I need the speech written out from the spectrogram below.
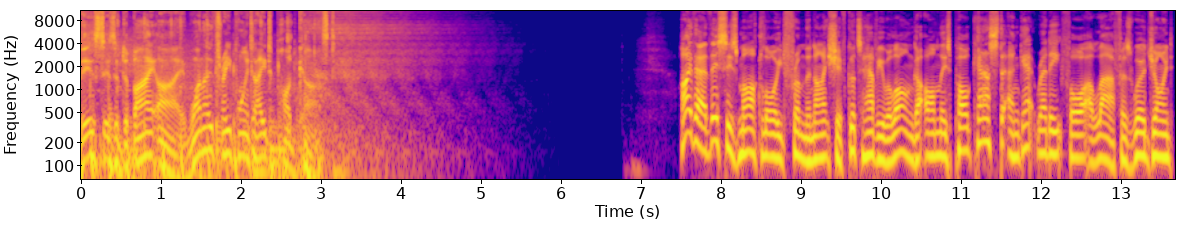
This is a Dubai Eye 103.8 podcast. Hi there, this is Mark Lloyd from The Night Shift. Good to have you along on this podcast and get ready for a laugh as we're joined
